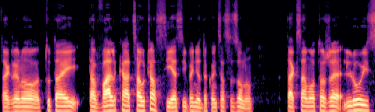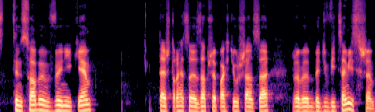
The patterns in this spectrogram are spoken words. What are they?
Także no tutaj ta walka cały czas jest i będzie do końca sezonu. Tak samo to, że Luis tym słabym wynikiem też trochę sobie zaprzepaścił szansę, żeby być wicemistrzem.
